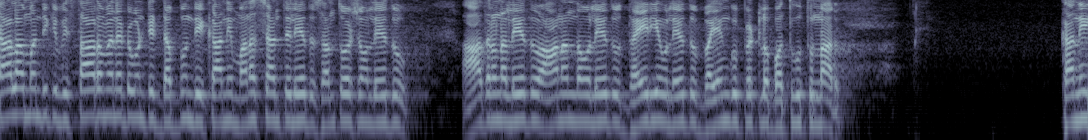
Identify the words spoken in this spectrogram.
చాలా మందికి విస్తారమైనటువంటి డబ్బు ఉంది కానీ మనశ్శాంతి లేదు సంతోషం లేదు ఆదరణ లేదు ఆనందం లేదు ధైర్యం లేదు భయం గుప్పెట్లో బతుకుతున్నారు. కానీ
